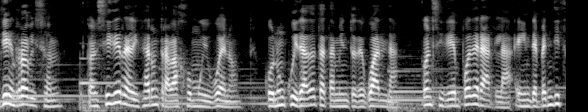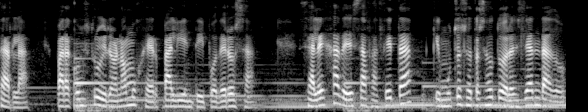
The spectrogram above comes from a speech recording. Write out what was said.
Jane Robinson consigue realizar un trabajo muy bueno, con un cuidado tratamiento de Wanda, consigue empoderarla e independizarla para construir a una mujer valiente y poderosa. Se aleja de esa faceta que muchos otros autores le han dado,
